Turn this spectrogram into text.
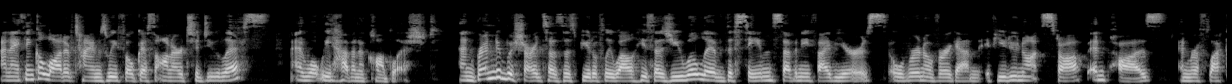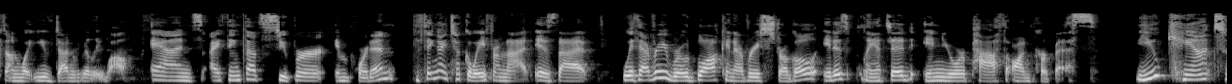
And I think a lot of times we focus on our to-do lists and what we haven't accomplished. And Brendon Burchard says this beautifully well. He says, you will live the same 75 years over and over again if you do not stop and pause and reflect on what you've done really well. And I think that's super important. The thing I took away from that is that with every roadblock and every struggle, it is planted in your path on purpose. You can't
